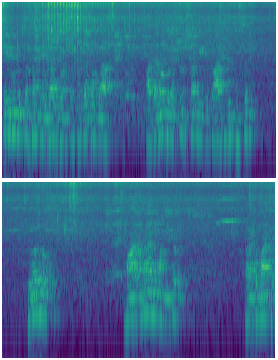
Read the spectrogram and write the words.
తెలుగు నూతన సంవత్సరం ఉగాది సంవత్సరం సందర్భంగా ఆ ధర్మపురి లక్ష్మణస్వామి యొక్క ఆశీర్వాదం ఈరోజు మా రమణాన్ని మా మిత్రుడు వారి కుమార్తె.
